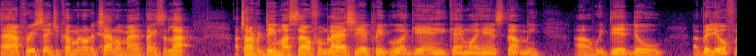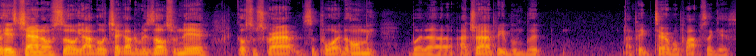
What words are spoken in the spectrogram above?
I appreciate you coming on the channel, man. Thanks a lot. I try to redeem myself from last year, people. Again, he came on here and stumped me. Uh, we did do a video for his channel, so y'all go check out the results from there. Go subscribe, support the homie. But uh, I tried, people, but I picked terrible pops, I guess.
